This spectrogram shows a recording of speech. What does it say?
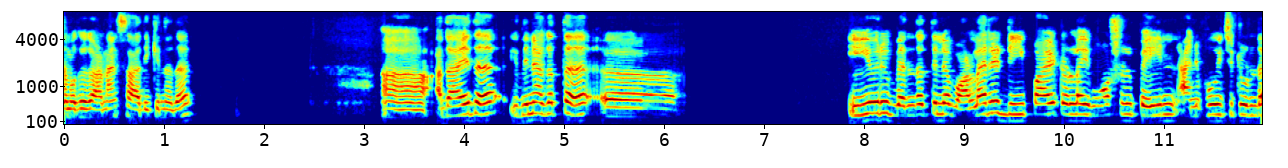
നമുക്ക് കാണാൻ സാധിക്കുന്നത്. അതായത് ഇതിനകത്ത് ഈ ഒരു ബന്ധത്തിൽ വളരെ ഡീപ്പായിട്ടുള്ള ഇമോഷണൽ പെയിൻ അനുഭവിച്ചിട്ടുണ്ട്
